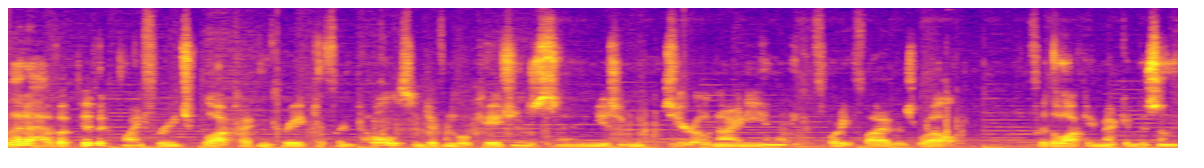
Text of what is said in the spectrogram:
That I have a pivot point for each block, I can create different holes in different locations and using 0, 90, and I think 45 as well for the locking mechanism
